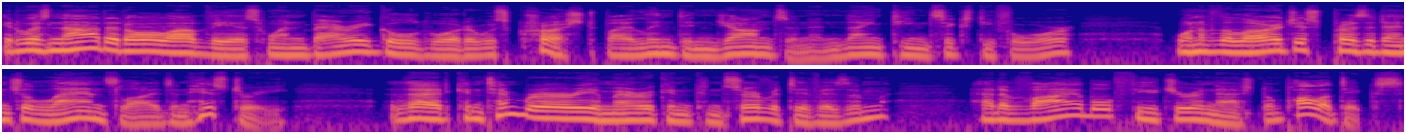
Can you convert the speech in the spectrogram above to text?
It was not at all obvious when Barry Goldwater was crushed by Lyndon Johnson in 1964, one of the largest presidential landslides in history, that contemporary American conservatism had a viable future in national politics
